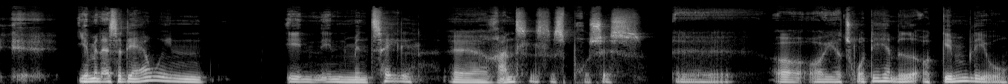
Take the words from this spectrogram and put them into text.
Øh, jamen altså, det er jo en, en, en mental øh, renselsesproces. Øh, og, og jeg tror, det her med at gennemleve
